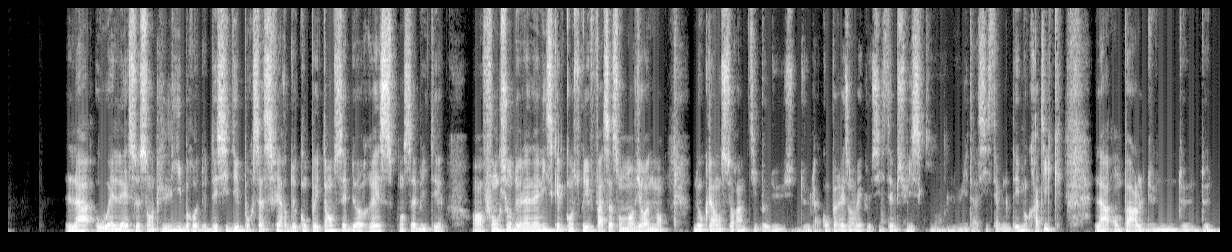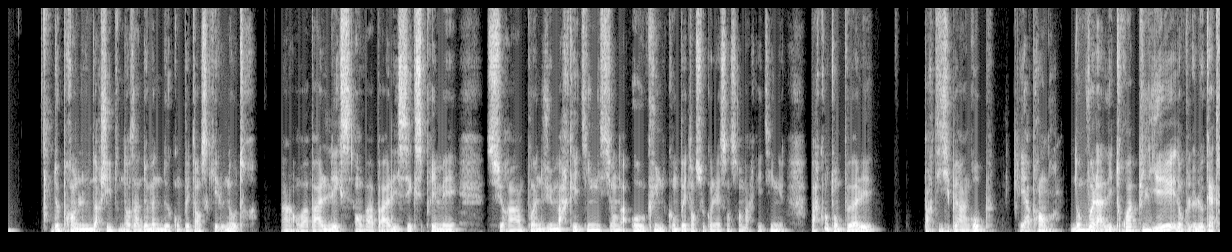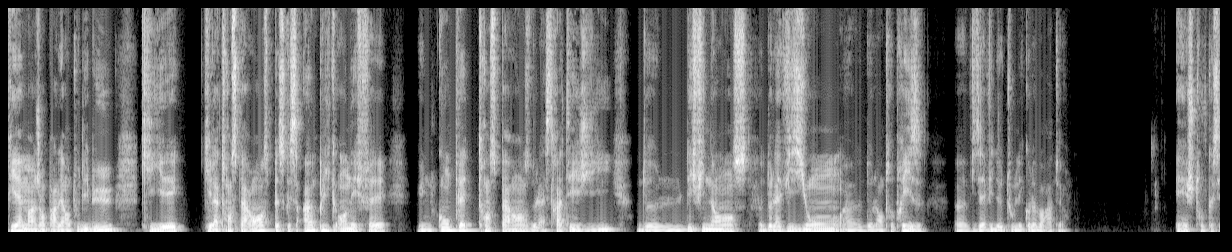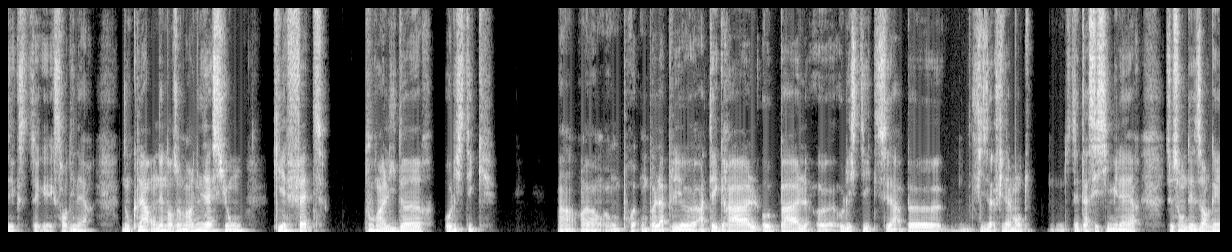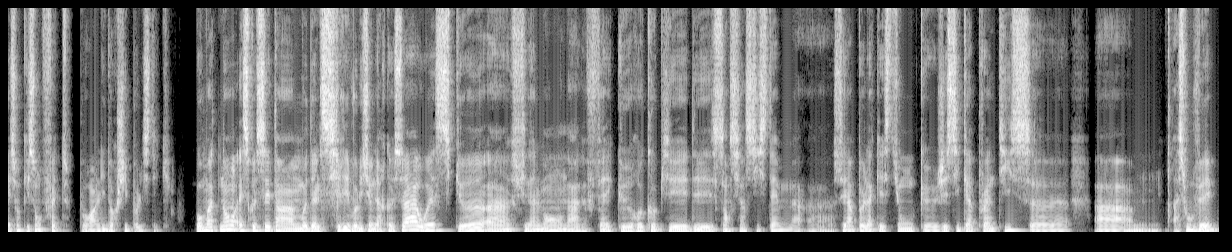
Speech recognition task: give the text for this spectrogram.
là où elle est, se sente libre de décider pour sa sphère de compétences et de responsabilité en fonction de l'analyse qu'elle construit face à son environnement. Donc là, on sort un petit peu de la comparaison avec le système suisse qui, lui, est un système démocratique. Là, on parle de, prendre le leadership dans un domaine de compétences qui est le nôtre. Hein, on on va pas aller s'exprimer sur un point de vue marketing si on n'a aucune compétence ou connaissance en marketing. Par contre, on peut aller participer à un groupe et apprendre. Donc voilà, les trois piliers. Donc le quatrième, hein, j'en parlais en tout début, qui est qui est la transparence, parce que ça implique en effet une complète transparence de la stratégie, de, des finances, de la vision euh, de l'entreprise euh, vis-à-vis de tous les collaborateurs. Et je trouve que c'est extraordinaire. Donc là, on est dans une organisation qui est faite pour un leader holistique. Hein, euh, on, peut l'appeler euh, intégral, opal, euh, holistique. C'est un peu finalement c'est assez similaire. Ce sont des organisations qui sont faites pour un leadership holistique. Bon maintenant, est-ce que c'est un modèle si révolutionnaire que ça ou est-ce que euh, finalement on a fait que recopier des anciens systèmes? C'est un peu la question que Jessica Prentice euh, a, a soulevée,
